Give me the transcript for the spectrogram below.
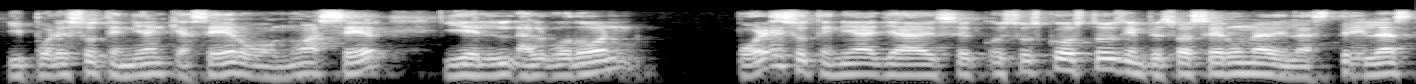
y por eso tenían que hacer o no hacer. Y el algodón, por eso tenía ya esos costos y empezó a ser una de las telas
